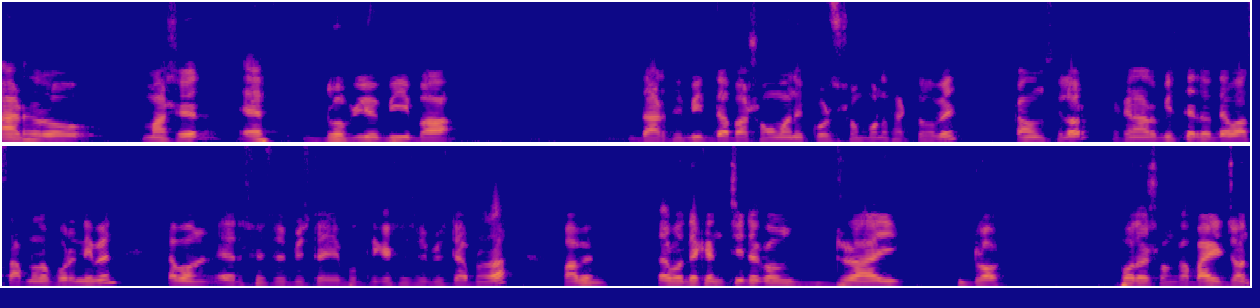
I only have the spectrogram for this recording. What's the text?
আঠারো মাসের এফ ডব্লিউবি বা বিদ্যা বা সমমানিক কোর্স সম্পন্ন থাকতে হবে। কাউন্সিলর এখানে আরও বিস্তারিত দেওয়া আছে, আপনারা পড়ে নেবেন এবং এর শেষের পৃষ্ঠায়, এই পত্রিকার শেষের পৃষ্ঠায় আপনারা পাবেন। তারপর দেখেন, চিটাগং ড্রাই ড্রগ। পদের সংখ্যা বাইশ জন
